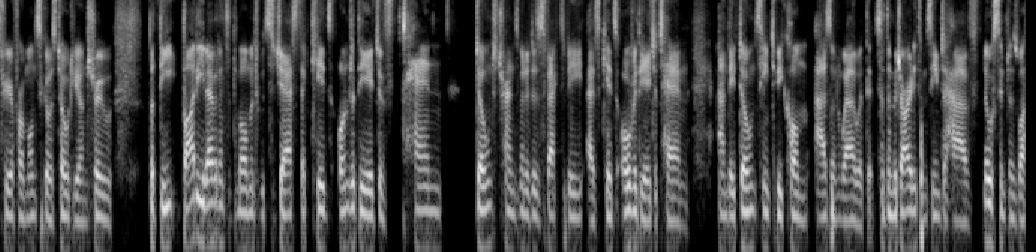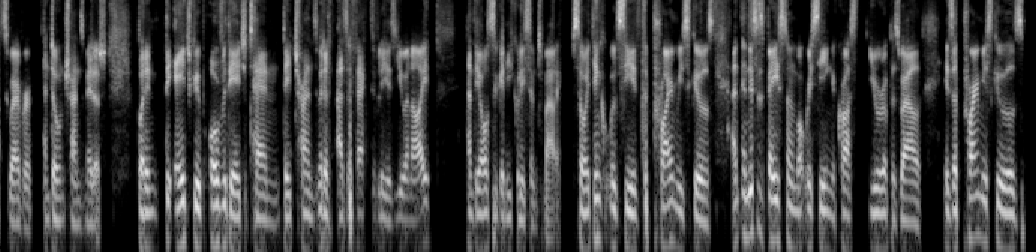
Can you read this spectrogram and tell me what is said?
three or four months ago is totally untrue. But the body of evidence at the moment would suggest that kids under the age of ten don't transmit it as effectively as kids over the age of 10 and they don't seem to become as unwell with it so the majority of them seem to have no symptoms whatsoever and don't transmit it but in the age group over the age of 10 they transmit it as effectively as you and i and they also get equally symptomatic. So I think what we'll see is the primary schools, and, and this is based on what we're seeing across Europe as well, is that primary schools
